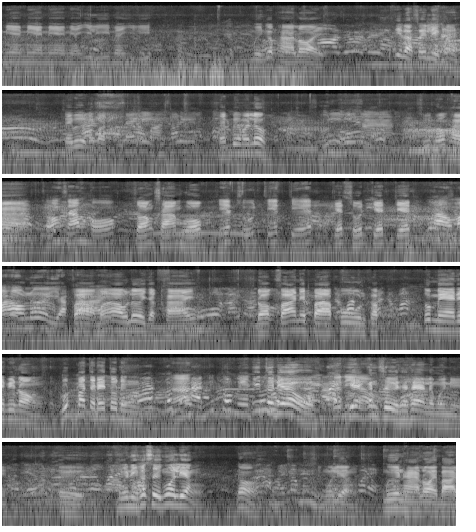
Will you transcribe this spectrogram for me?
เมียเมียเมียเมียอีหลีเมียอีหลีหมื่นก็พาร้อยนี่ล่ะใส่เหล็กมาใส่เบอร์มาก่อนใส่เบอร์มาเร็วศูนย์หกห้าศูนย์หกห้าสองสามหกสองสามหกเจ็ดศูนย์เจ็ดเจ็ดเจ็ดศูนย์เจ็ดเจ็ดเปล่ามาเอาเลยอยากฝ้าขายมาเอาเลยอยากขาย ดอกฟ้าในป่าปูนครับ ตัวแม่ได้อพี่น้องรุดมาจากได้ตัวหนึ่งฮะนี่ตัวเดียวตัวเดียวแย่งกันซื้อแท้ๆเลยมือนี้เออมือนี้เขาซื้องัวเลี้ยงเนาะซื้องัวเลี้ยงหมื่นห้าร้อยบาท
